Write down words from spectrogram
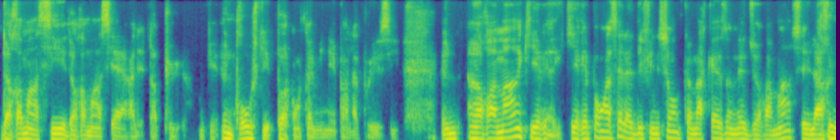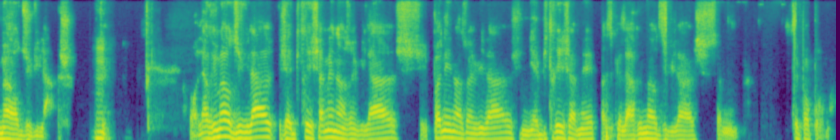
de romancier et de romancière à l'état pur. Une prose qui n'est pas contaminée par la poésie. un roman qui, qui, répond assez à la définition que Marquez donnait du roman, c'est la rumeur du village. Hmm. La rumeur du village, j'habiterai jamais dans un village, je suis pas né dans un village, je n'y habiterai jamais parce que la rumeur du village, c'est pas pour moi.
